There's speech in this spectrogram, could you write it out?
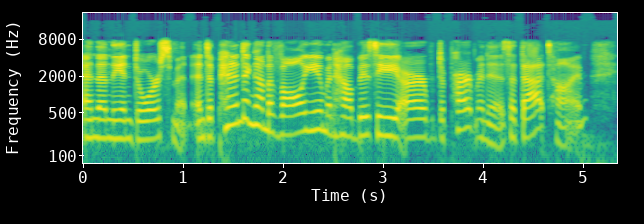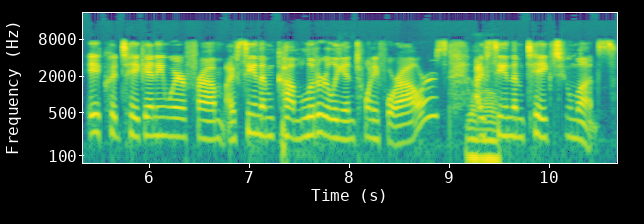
and then the endorsement. And depending on the volume and how busy our department is at that time, it could take anywhere from, I've seen them come literally in 24 hours, wow. I've seen them take two months.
